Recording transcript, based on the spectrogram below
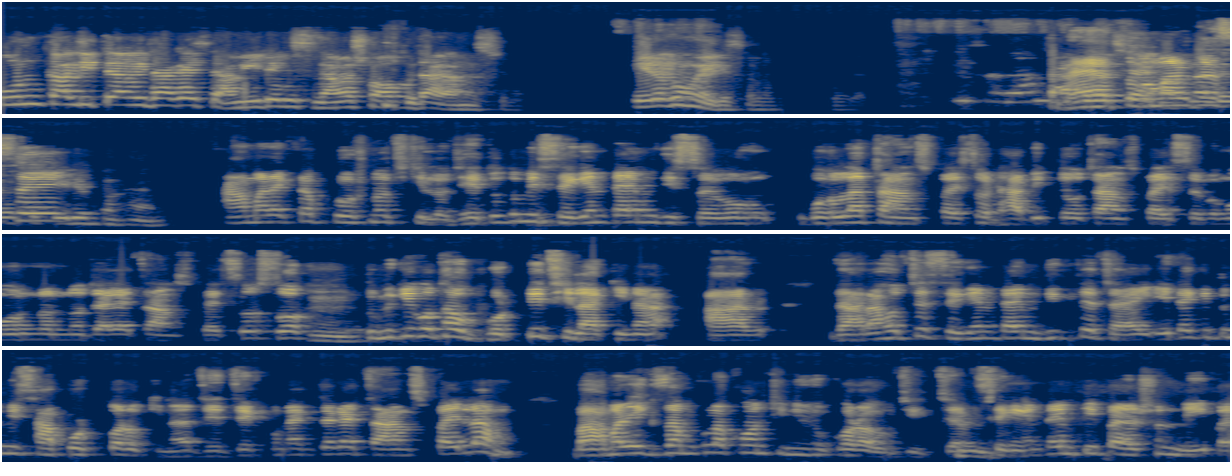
কোন কালিতে আমি দাগাইছি, আমি এটা বুঝছিলাম, আমার সব দাগানো ছিল। এরকম হয়ে গেছিল। ভাইয়া, তোমার কাছে- হ্যাঁ। আমার একটা প্রশ্ন ছিল যেহেতু তুমি সেকেন্ড টাইম দিছো এবং বললা চান্স পাইছো ঢাবিতেও চান্স পাইছো এবং অন্য অন্য জায়গায় চান্স পাইছো সো তুমি কি কোথাও ভর্তি ছিলা কিনা? আর যারা হচ্ছে সেকেন্ড টাইম দিতে চায় এটা কি তুমি সাপোর্ট করো কিনা? যে যে কোনো এক জায়গায় চান্স পাইলাম বা আমার এক্সামগুলা কন্টিনিউ করা উচিত যে আমি সেকেন্ড টাইম প্রিপারেশন নিই বা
